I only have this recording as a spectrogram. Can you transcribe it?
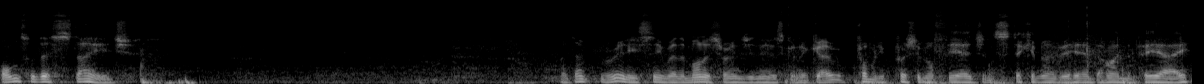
onto this stage. I don't really see where the monitor engineer is going to go. We'll probably push him off the edge and stick him over here behind the PA,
